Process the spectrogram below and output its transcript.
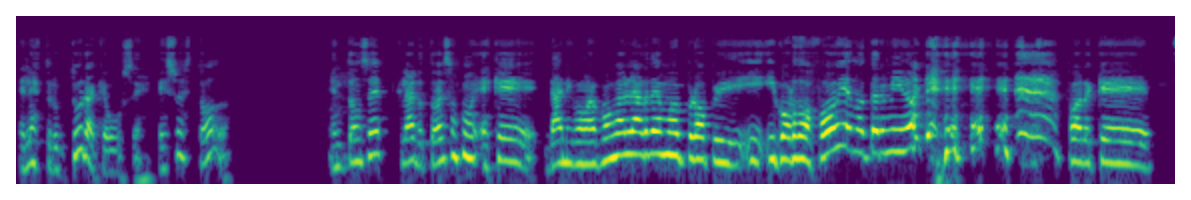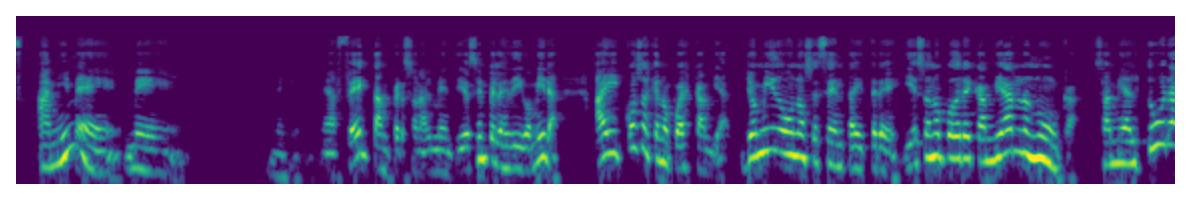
Es la estructura que uses. Eso es todo. Entonces, claro, todo eso es muy, es que, Dani, como me pongo a hablar de amor propio y, gordofobia, no termino aquí, porque a mí me, me, me, me, afectan personalmente. Yo siempre les digo, mira, hay cosas que no puedes cambiar. Yo mido 1,63 y eso no podré cambiarlo nunca. O sea, mi altura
